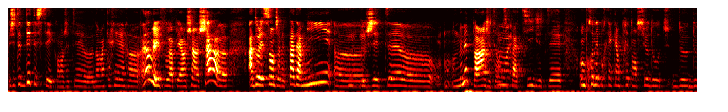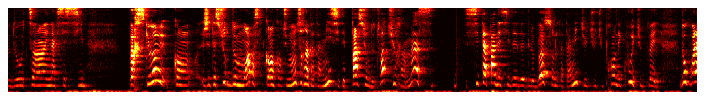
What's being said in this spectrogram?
j'étais détestée quand j'étais euh, dans ma carrière. Euh, ah non, mais il faut appeler un chat un chat. Adolescente, j'avais pas d'amis. Mm-hmm. J'étais... on, ne m'aimait pas. J'étais antipathique. J'étais... On me prenait pour quelqu'un de prétentieux, de, de, de, de hautain, inaccessible. Parce que quand j'étais sûre de moi, parce que quand, quand tu montes sur un tatami, si t'es pas sûre de toi, tu ramasses. Si t'as pas décidé d'être le boss sur le tatami, tu, tu, tu, prends des coups et tu payes. Donc voilà,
